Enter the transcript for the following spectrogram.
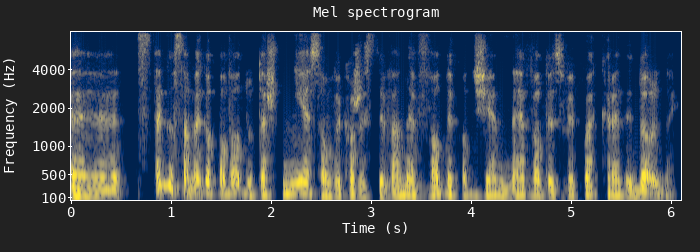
E, Z tego samego powodu też nie są wykorzystywane wody podziemne, wody zwykłe kredy dolnej,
